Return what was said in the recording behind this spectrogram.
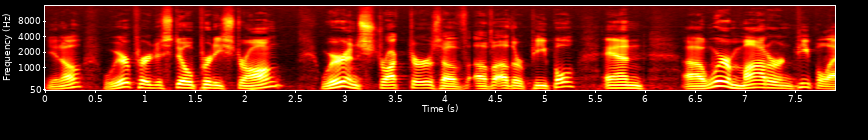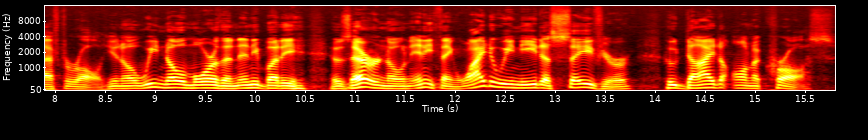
You know, we're pretty, still pretty strong. We're instructors of, of other people, and uh, we're modern people after all. You know, we know more than anybody has ever known anything. Why do we need a Savior who died on a cross?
